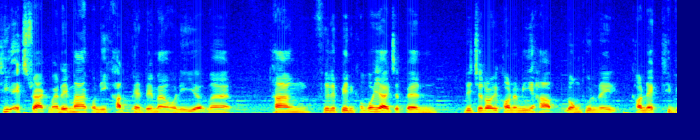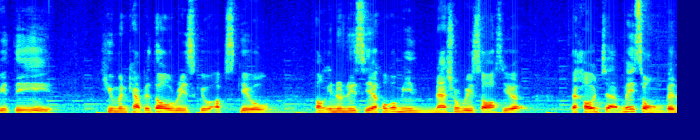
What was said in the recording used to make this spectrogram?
ที่ extract มาได้มากกว่านี้ ขัดเพชรได้มากกว่านี้เยอะมาก ทางฟิลิปปินส์เขาก็อยากจะเป็น digital economy hub ลงทุนใน connectivity human capital reskill upskill ของอินโดนีเซียเขาก็มี natural resource เยอะ แต่เขาจะไม่ส่งเป็น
